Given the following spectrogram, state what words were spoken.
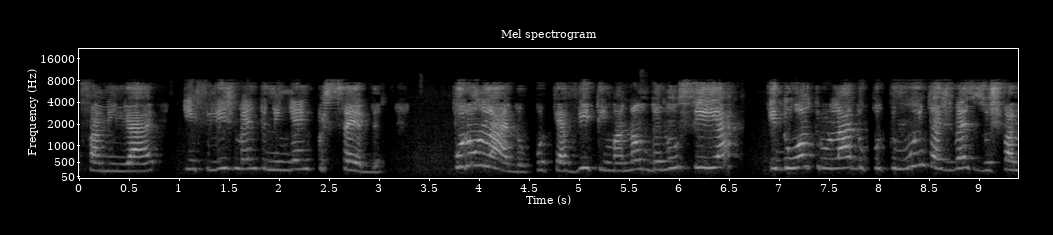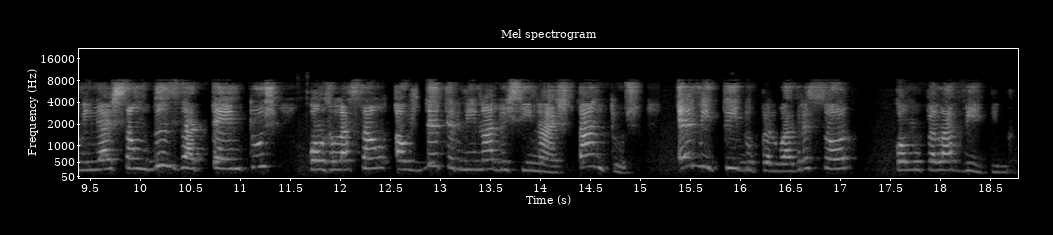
familiar, infelizmente ninguém percebe. Por um lado, porque a vítima não denuncia, e do outro lado, porque muitas vezes os familiares são desatentos com relação aos determinados sinais, tantos emitidos pelo agressor como pela vítima.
